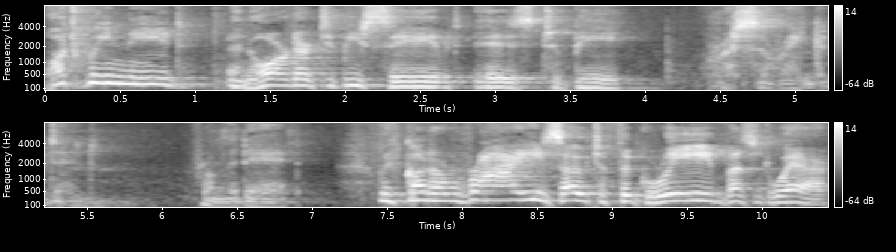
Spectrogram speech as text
What we need in order to be saved is to be resurrected from the dead. We've got to rise out of the grave, as it were,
